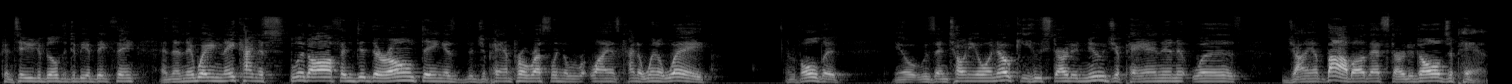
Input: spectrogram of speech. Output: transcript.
continued to build it to be a big thing. And then they, when they kind of split off and did their own thing as the Japan Pro Wrestling Alliance kind of went away and folded, you know, it was Antonio Inoki who started New Japan and it was Giant Baba that started All Japan.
